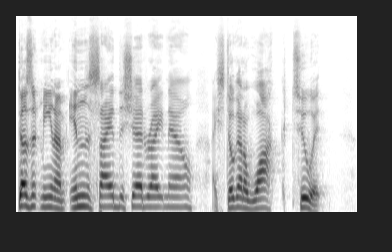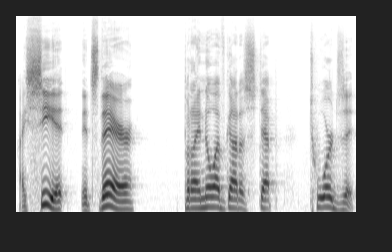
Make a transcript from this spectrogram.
Doesn't mean I'm inside the shed right now. I still got to walk to it. I see it, it's there, but I know I've got to step towards it.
